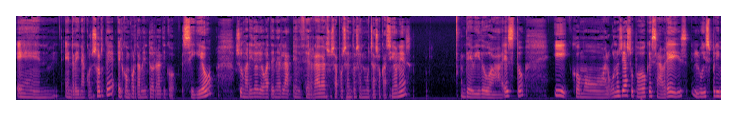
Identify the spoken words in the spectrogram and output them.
en, en reina consorte, el comportamiento errático siguió, su marido llegó a tenerla encerrada en sus aposentos en muchas ocasiones debido a esto y como algunos ya supongo que sabréis, Luis I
